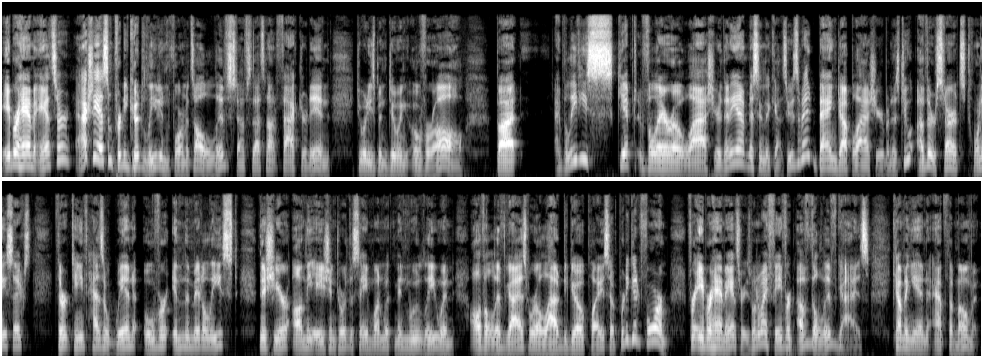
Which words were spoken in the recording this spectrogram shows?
Abraham Ancer actually has some pretty good lead in form. It's all LIV stuff, so that's not factored in to what he's been doing overall. But I believe he skipped Valero last year. Then he ended up missing the cuts. He was a bit banged up last year, but his two other starts, 26th, 13th, has a win over in the Middle East this year on the Asian Tour, the same one with Minwoo Lee when all the LIV guys were allowed to go play. So pretty good form for Abraham Ancer. He's one of my favorite of the LIV guys coming in at the moment.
